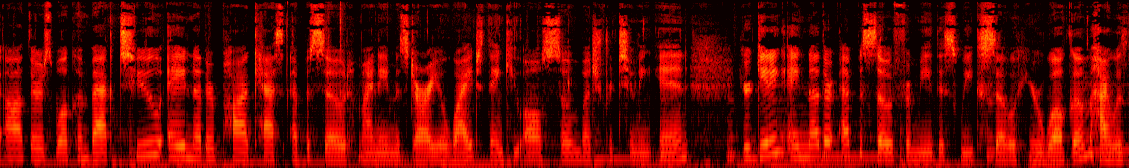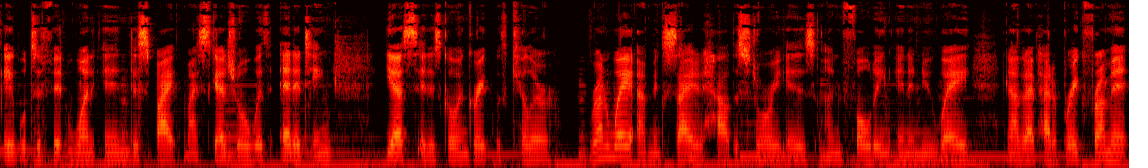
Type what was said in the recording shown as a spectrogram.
authors, welcome back to another podcast episode. My name is Daria White. Thank you all so much for tuning in. You're getting another episode from me this week, so you're welcome. I was able to fit one in despite my schedule with editing. Yes, it is going great with Killer Runway. I'm excited how the story is unfolding in a new way. Now that I've had a break from it,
